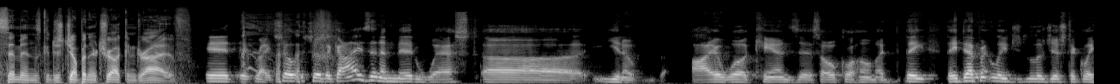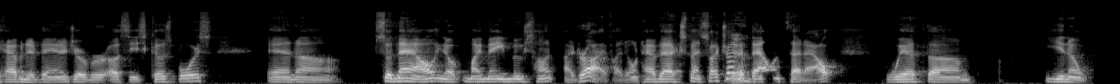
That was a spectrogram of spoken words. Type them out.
Simmons, can just jump in their truck and drive. It, it right. So so the guys in the Midwest, uh, you know, Iowa, Kansas, Oklahoma, they they definitely logistically have an advantage over us East Coast boys. And uh, so now, you know, my main moose hunt, I drive. I don't have that expense. So I try yeah. to balance that out with, um, you know,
